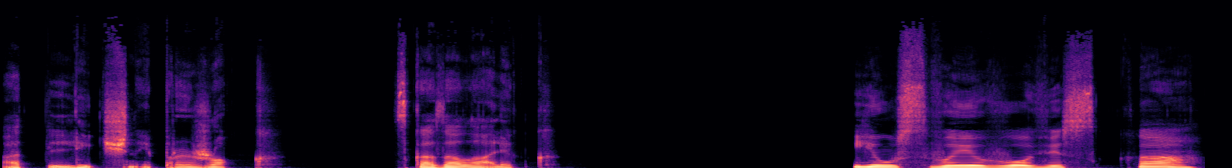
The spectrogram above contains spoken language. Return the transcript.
«Отличный прыжок», — сказал Алик и у своего виска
